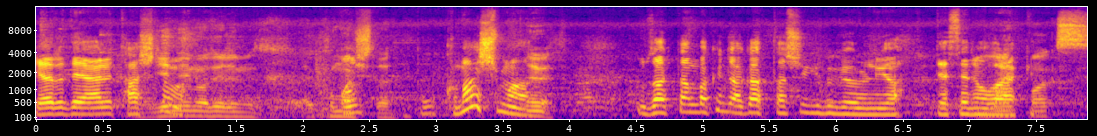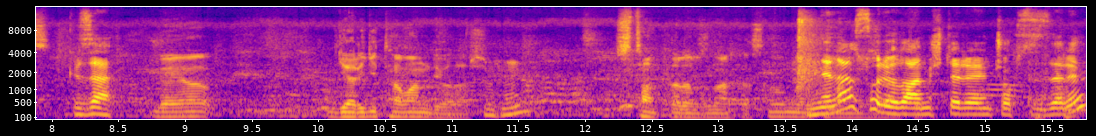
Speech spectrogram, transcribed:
Yarı değerli taşlı mı? Yeni modelimiz e, kumaşlı. Bu kumaş mı? Evet. Uzaktan bakınca agat taşı gibi görünüyor desen olarak. Lightbox Güzel. veya gergi tavan diyorlar. Standlarımızın arkasında. Onları Neler kullanıyoruz. soruyorlar müşterilerin çok sizlere?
